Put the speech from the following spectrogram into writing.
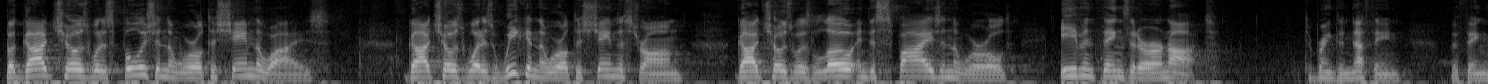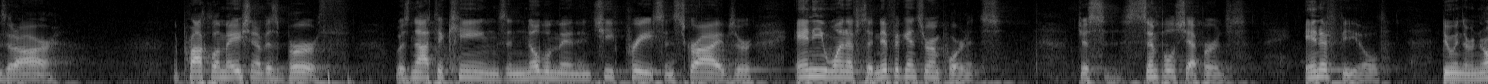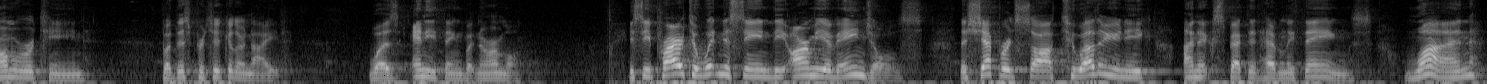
but God chose what is foolish in the world to shame the wise. God chose what is weak in the world to shame the strong. God chose what is low and despised in the world, even things that are not, to bring to nothing the things that are. The proclamation of his birth was not to kings and noblemen and chief priests and scribes or anyone of significance or importance, just simple shepherds in a field doing their normal routine, but this particular night was anything but normal. You see, prior to witnessing the army of angels, the shepherds saw two other unique, unexpected heavenly things. One,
